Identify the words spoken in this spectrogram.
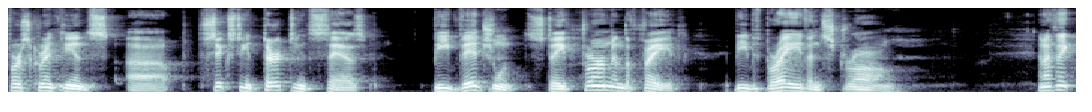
1 Corinthians uh, 16 13 says, Be vigilant, stay firm in the faith, be brave and strong. And I think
